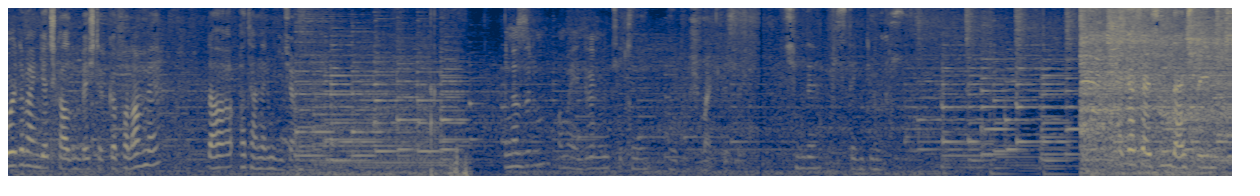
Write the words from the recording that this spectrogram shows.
Bu arada ben geç kaldım 5 dakika falan ve daha patenlerimi giyeceğim. Ben hazırım ama eldivenimi çekimi unutmuşum arkadaşlar. Şimdi piste gidiyoruz. Arkadaşlar şimdi dersteyim.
